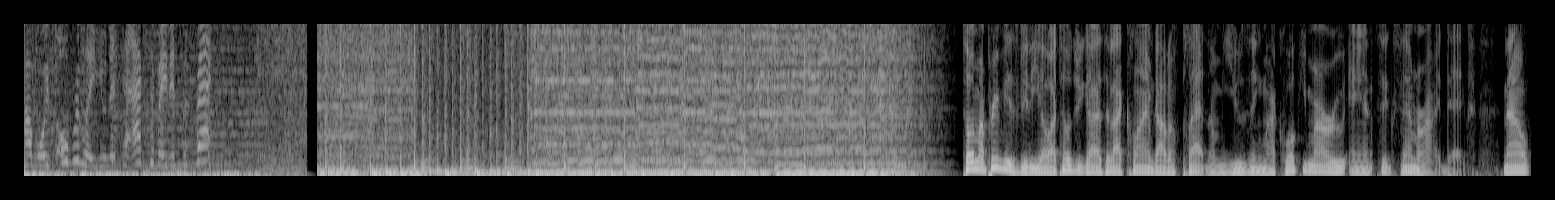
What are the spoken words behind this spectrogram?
Cowboy's overlay unit to activate its effect. So in my previous video, I told you guys that I climbed out of Platinum using my Maru and Six Samurai decks. Now,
